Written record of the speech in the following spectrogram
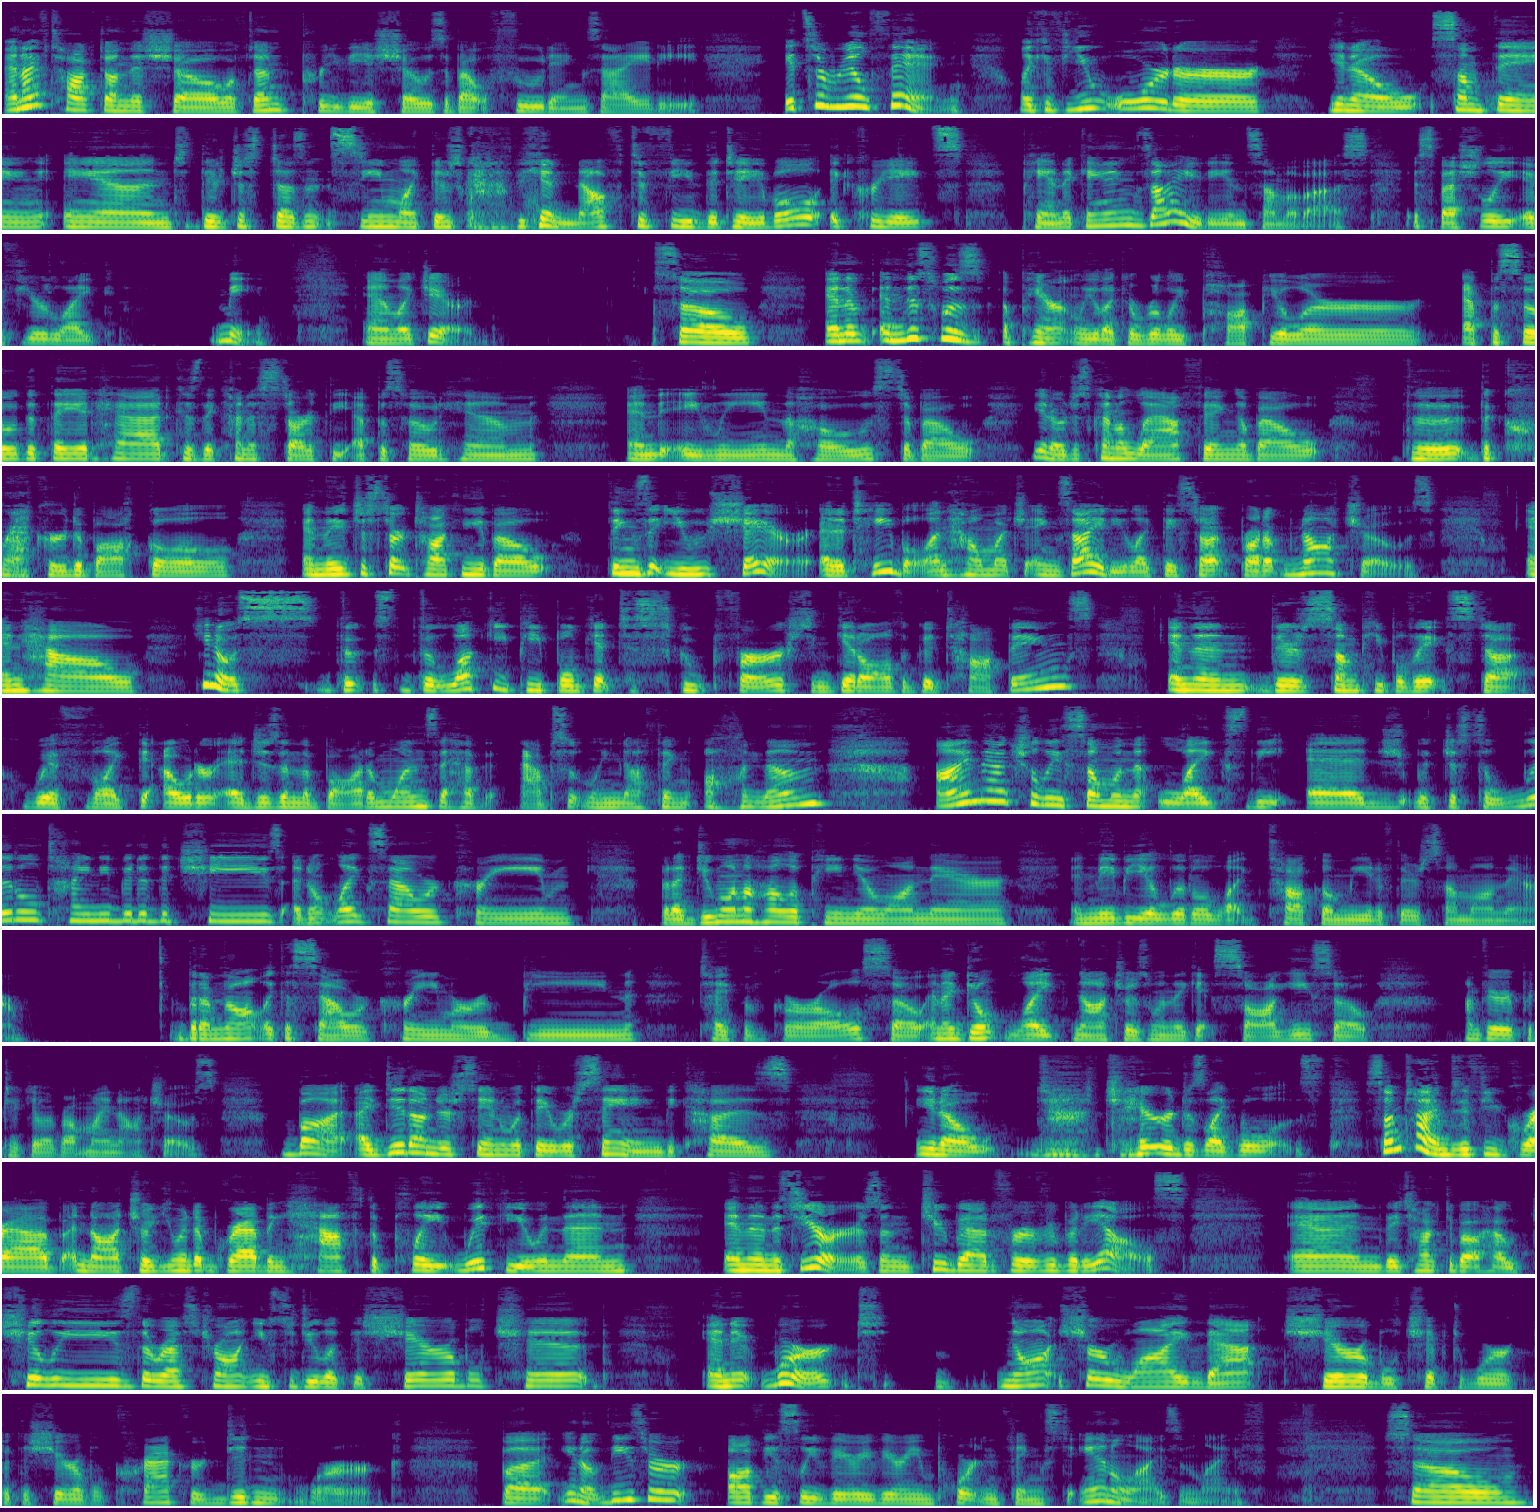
And I've talked on this show, I've done previous shows about food anxiety. It's a real thing. Like if you order, you know, something and there just doesn't seem like there's going to be enough to feed the table, it creates panicking anxiety in some of us, especially if you're like me and like Jared. So, and and this was apparently like a really popular episode that they had had because they kind of start the episode him and Aleen, the host, about you know just kind of laughing about the the cracker debacle, and they just start talking about things that you share at a table and how much anxiety like they start brought up nachos and how you know the the lucky people get to scoop first and get all the good toppings. And then there's some people that get stuck with like the outer edges and the bottom ones that have absolutely nothing on them. I'm actually someone that likes the edge with just a little tiny bit of the cheese. I don't like sour cream but i do want a jalapeno on there and maybe a little like taco meat if there's some on there but I'm not like a sour cream or a bean type of girl. So, and I don't like nachos when they get soggy. So, I'm very particular about my nachos. But I did understand what they were saying because, you know, Jared is like, well, sometimes if you grab a nacho, you end up grabbing half the plate with you and then and then it's yours and too bad for everybody else. And they talked about how Chili's, the restaurant, used to do like the shareable chip and it worked not sure why that shareable chipped work, but the shareable cracker didn't work. But, you know, these are obviously very, very important things to analyze in life. So,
